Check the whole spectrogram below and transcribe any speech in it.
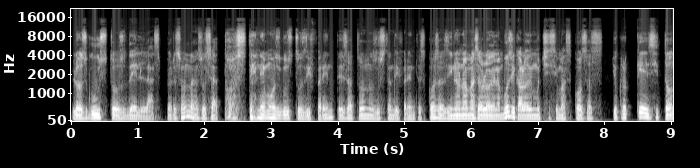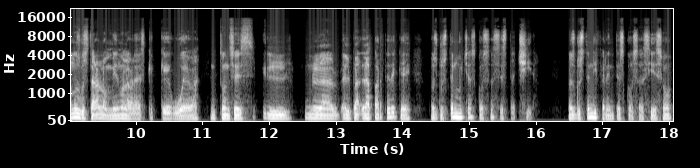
Los gustos de las personas, o sea, todos tenemos gustos diferentes, a todos nos gustan diferentes cosas, y no nada más hablo de la música, hablo de muchísimas cosas. Yo creo que si todos nos gustara lo mismo, la verdad es que qué hueva. Entonces, la, la parte de que nos gusten muchas cosas está chida nos gusten diferentes cosas y eso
